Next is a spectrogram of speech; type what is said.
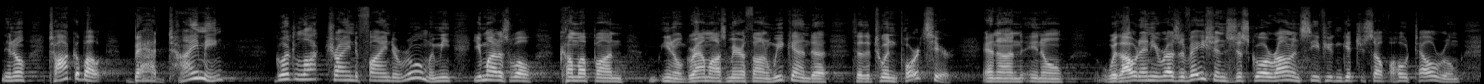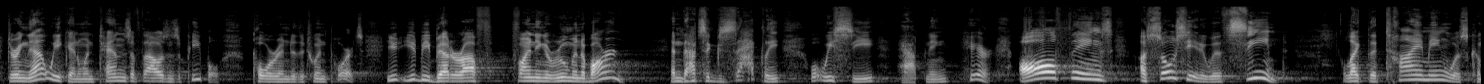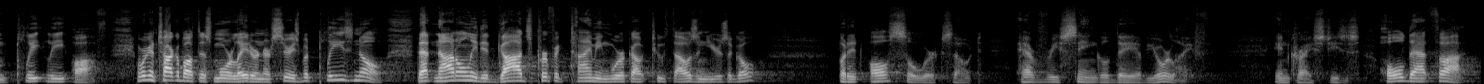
You know, talk about bad timing. Good luck trying to find a room. I mean, you might as well come up on, you know, Grandma's Marathon weekend to, to the Twin Ports here. And on, you know, without any reservations, just go around and see if you can get yourself a hotel room during that weekend when tens of thousands of people pour into the Twin Ports. You'd be better off finding a room in a barn. And that's exactly what we see happening here. All things associated with seemed like the timing was completely off. We're going to talk about this more later in our series, but please know that not only did God's perfect timing work out 2,000 years ago, but it also works out every single day of your life in Christ Jesus. Hold that thought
